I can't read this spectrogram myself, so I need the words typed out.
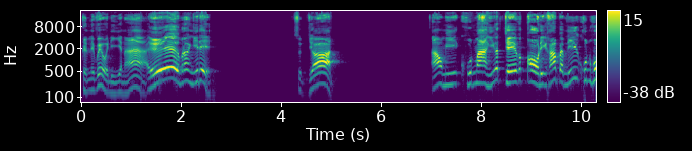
เกินเลเวลดีนะ เออ มันต้องอย่างนี้ดิ สุดยอด เอามีคูณมาอย่างนี้ก็เจก็ต่อดีครับ แบบนี้คูณห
